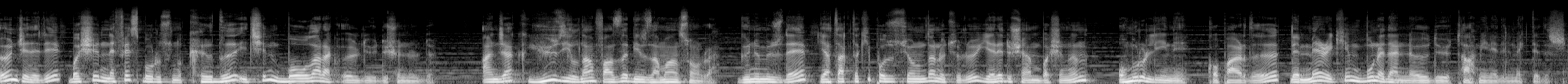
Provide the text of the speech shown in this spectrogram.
Önceleri başı nefes borusunu kırdığı için boğularak öldüğü düşünüldü. Ancak 100 yıldan fazla bir zaman sonra günümüzde yataktaki pozisyonundan ötürü yere düşen başının omuriliğini kopardığı ve Merrick'in bu nedenle öldüğü tahmin edilmektedir.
